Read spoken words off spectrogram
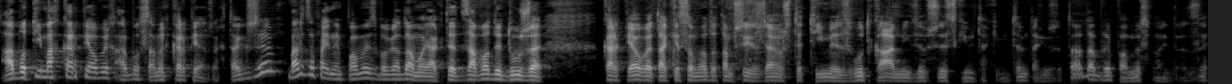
albo teamach karpiowych, albo samych karpiarzach. Także bardzo fajny pomysł, bo wiadomo, jak te zawody duże karpiowe takie są, no to tam przyjeżdżają już te teamy z łódkami, ze wszystkim takim tym, także to dobry pomysł, moi drodzy.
